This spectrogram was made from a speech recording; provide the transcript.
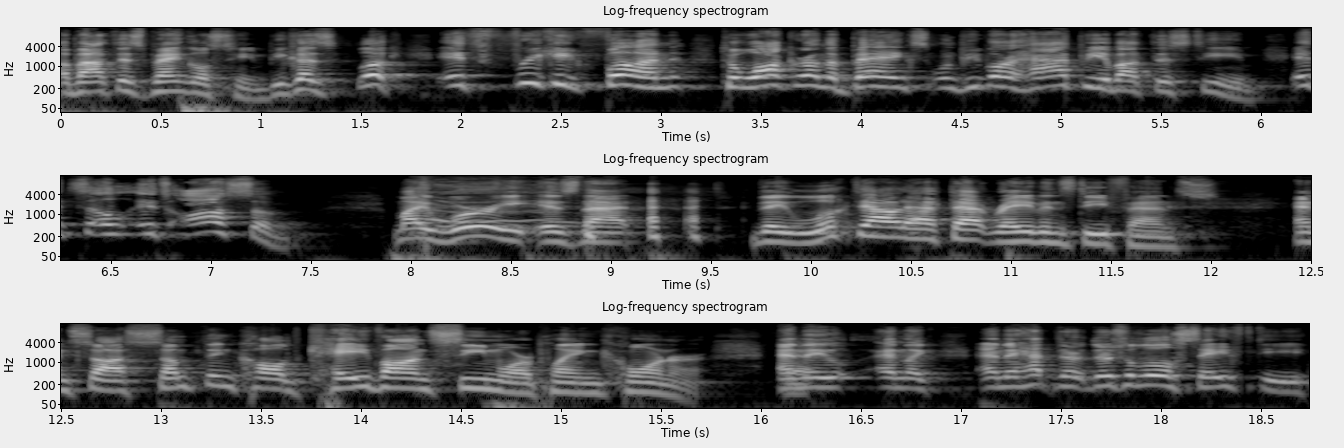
about this Bengals team, because look, it's freaking fun to walk around the banks when people are happy about this team. It's uh, it's awesome. My worry is that they looked out at that Ravens defense and saw something called Kevon Seymour playing corner. And they and like and they have there, there's a little safety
